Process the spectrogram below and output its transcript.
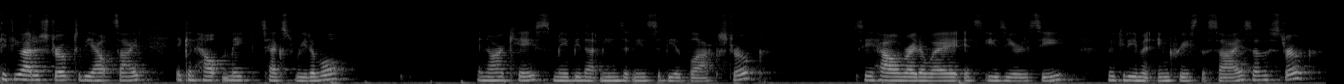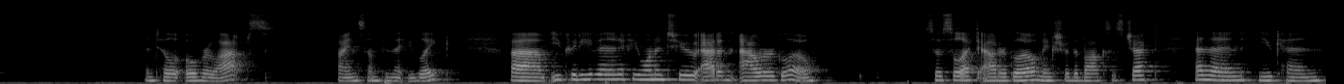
If you add a stroke to the outside, it can help make the text readable. In our case, maybe that means it needs to be a black stroke. See how right away it's easier to see? We could even increase the size of the stroke until it overlaps. Find something that you like. Um, you could even, if you wanted to, add an outer glow. So select outer glow, make sure the box is checked, and then you can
